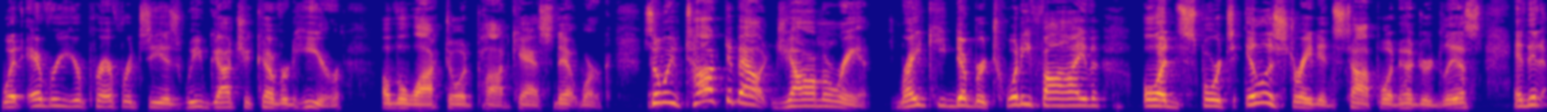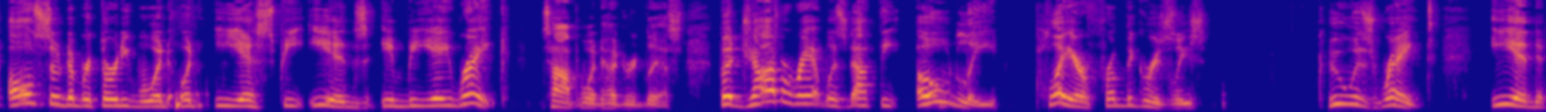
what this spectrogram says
whatever your preference is, we've got you covered here on the Locked On Podcast Network. So we've talked about Ja Morant, ranking number 25 on Sports Illustrated's Top 100 list, and then also number 31 on ESPN's NBA Rank Top 100 list. But Ja Morant was not the only player from the Grizzlies who was ranked in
